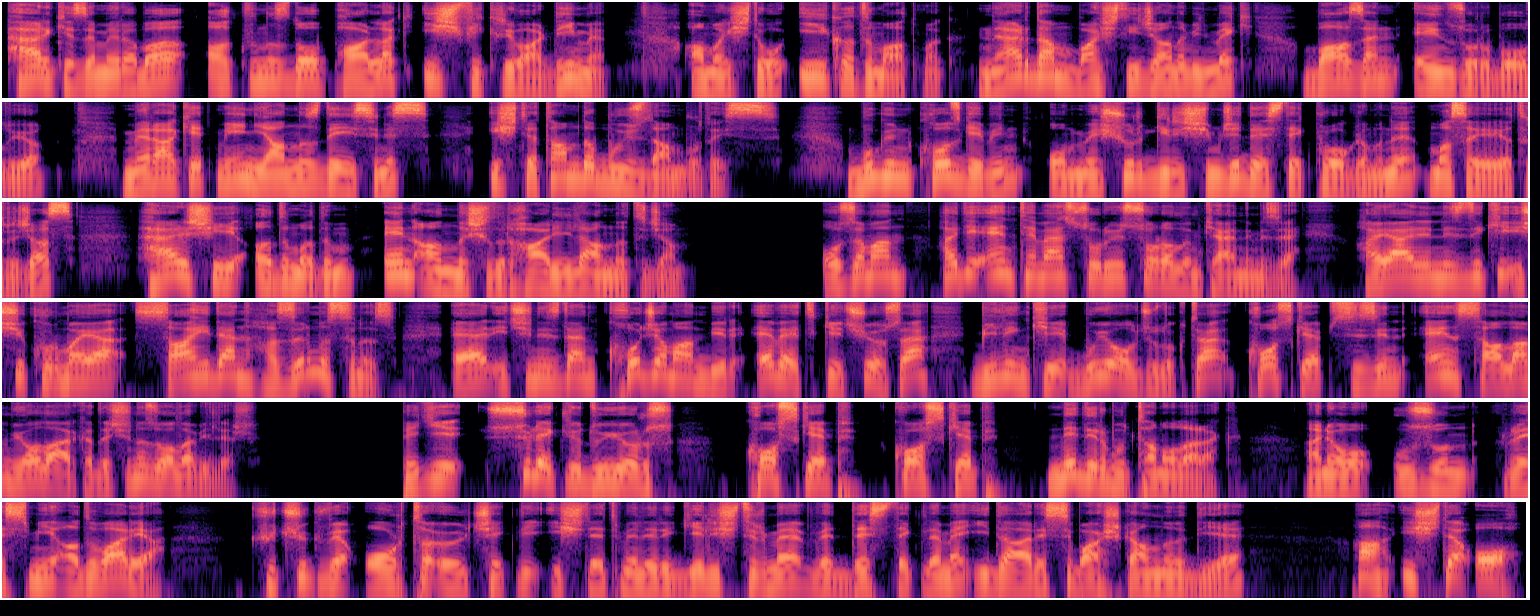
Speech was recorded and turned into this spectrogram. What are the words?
Herkese merhaba. Aklınızda o parlak iş fikri var değil mi? Ama işte o ilk adımı atmak, nereden başlayacağını bilmek bazen en zoru bu oluyor. Merak etmeyin yalnız değilsiniz. İşte tam da bu yüzden buradayız. Bugün Kozgeb'in o meşhur girişimci destek programını masaya yatıracağız. Her şeyi adım adım en anlaşılır haliyle anlatacağım. O zaman hadi en temel soruyu soralım kendimize. Hayalinizdeki işi kurmaya sahiden hazır mısınız? Eğer içinizden kocaman bir evet geçiyorsa bilin ki bu yolculukta COSGAP sizin en sağlam yol arkadaşınız olabilir. Peki sürekli duyuyoruz. COSGAP, COSGAP nedir bu tam olarak? Hani o uzun resmi adı var ya, Küçük ve Orta Ölçekli İşletmeleri Geliştirme ve Destekleme İdaresi Başkanlığı diye. Ha işte o.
